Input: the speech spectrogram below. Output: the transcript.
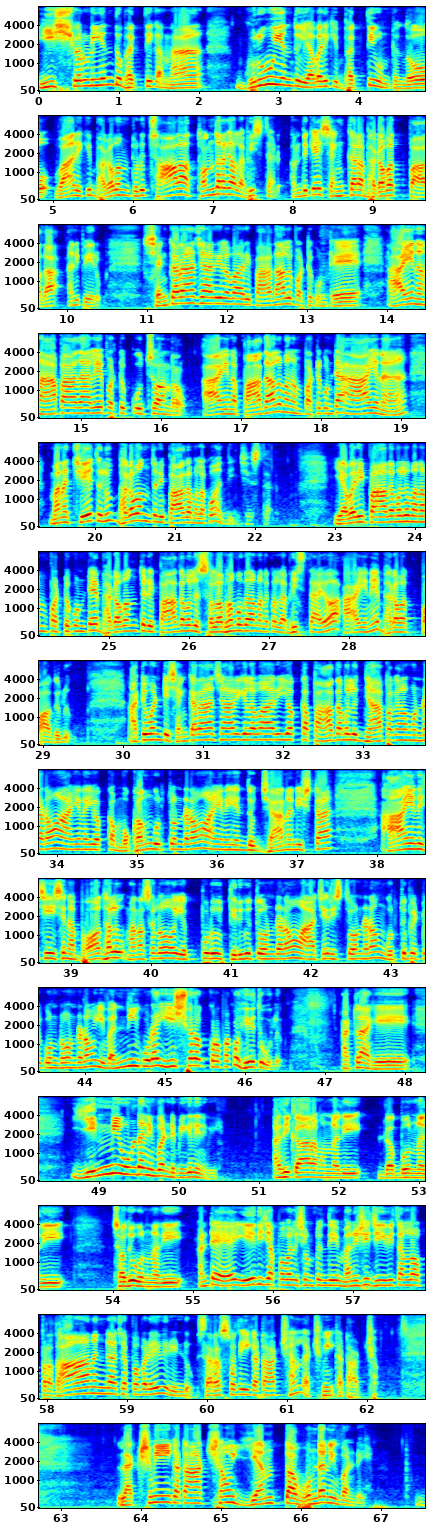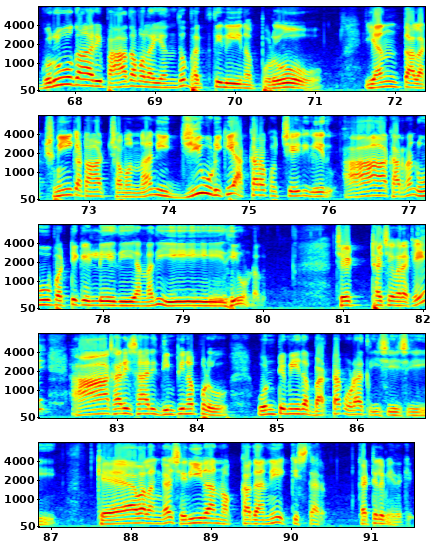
ఈశ్వరుని ఎందు భక్తి కన్నా గురువు ఎందు ఎవరికి భక్తి ఉంటుందో వారికి భగవంతుడు చాలా తొందరగా లభిస్తాడు. అందుకే శంకర భగవత్పాద అని పేరు. శంకరాచార్యుల వారి పాదాలు పట్టుకుంటే ఆయన నా పాదాలే పట్టు కూర్చో అనరు ఆయన పాదాలు మనం పట్టుకుంటే ఆయన మన చేతులు భగవంతుని పాదములకు అందించేస్తారు. ఎవరి పాదములు మనం పట్టుకుంటే భగవంతుడి పాదములు సులభముగా మనకు లభిస్తాయో ఆయనే భగవత్పాదులు. అటువంటి శంకరాచార్యుల వారి యొక్క పాదములు జ్ఞాపకం ఉండడం ఆయన యొక్క ముఖం గుర్తుండడం ఆయన ఎందు ధ్యాననిష్ట ఆయన చేసిన బోధలు మనసులో ఎప్పుడు తిరుగుతూ ఉండడం ఆచరిస్తూ ఉండడం గుర్తుపెట్టుకుంటూ ఉండడం ఇవన్నీ కూడా ఈశ్వర కృపకు హేతువులు. అట్లాగే ఎన్ని ఉండనివ్వండి మిగిలినవి. అధికారం ఉన్నది డబ్బు ఉన్నది చదువు ఉన్నది అంటే ఏది చెప్పవలసి ఉంటుంది? మనిషి జీవితంలో ప్రధానంగా చెప్పబడేవి రెండు. సరస్వతి కటాక్షం లక్ష్మీ కటాక్షం. లక్ష్మీ కటాక్షం ఎంత ఉండనివ్వండి. గురువుగారి పాదముల యందు భక్తి లేనప్పుడు ఎంత లక్ష్మీ కటాక్షమున్నా నీ జీవుడికి అక్కరకొచ్చేది లేదు. ఆ కర్ణ నువ్వు పట్టుకెళ్ళేది అన్నది ఏదీ ఉండదు. చెట్ట చివరికి ఆఖరిసారి దింపినప్పుడు ఒంటి మీద బట్ట కూడా తీసేసి కేవలంగా శరీరాన్ని ఒక్కదాన్ని ఎక్కిస్తారు కట్టెల మీదకి.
